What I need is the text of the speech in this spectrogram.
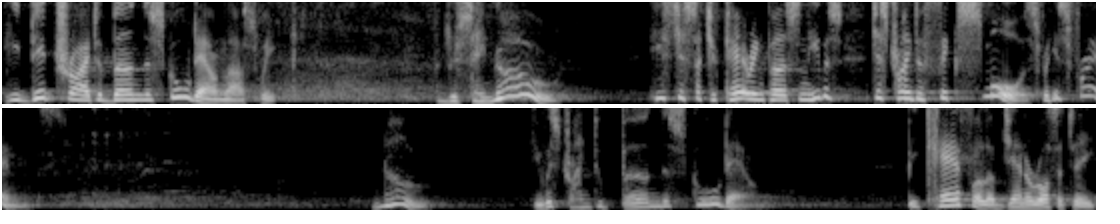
he did try to burn the school down last week. And you say, No, he's just such a caring person. He was just trying to fix s'mores for his friends. No, he was trying to burn the school down. Be careful of generosity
